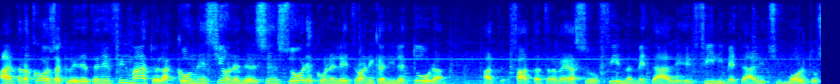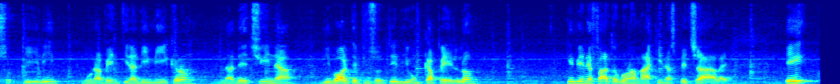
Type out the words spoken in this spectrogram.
Altra cosa che vedete nel filmato è la connessione del sensore con l'elettronica di lettura, fatta attraverso metalli, fili metallici molto sottili, una ventina di micron, una decina di volte più sottili di un capello, che viene fatto con una macchina speciale e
